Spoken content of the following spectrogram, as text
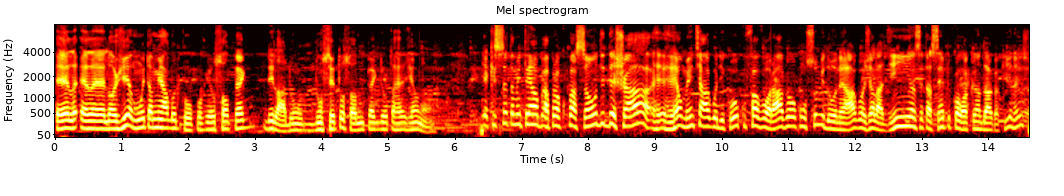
ela, ela elogia muito a minha água de coco, porque eu só pego de lá, de um, de um setor só, não pego de outra região não. E aqui você também tem a, preocupação de deixar realmente a água de coco favorável ao consumidor, né? Água geladinha, você está sempre colocando água aqui, não é isso?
